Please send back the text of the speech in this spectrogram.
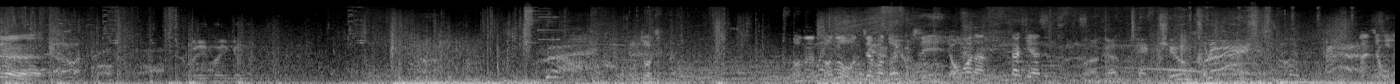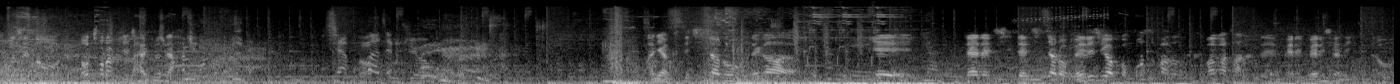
나이스. 좋지. 너는 너는 언제 봐도 역시 영원한 크레. 난 진짜 오버에도 너처럼 힐잘 주는 한 아니야 근데 진짜로 내가 이게 내가 내, 진- 내 진짜로 메르시 갖고 버스 받아서 그만 가서 하는데 메르, 메르시가 되게 힘들어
